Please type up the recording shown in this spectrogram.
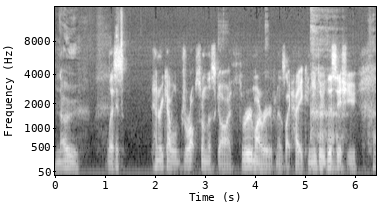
No. unless It's- Henry Cavill drops from the sky through my roof and is like, "Hey, can you do this issue?"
